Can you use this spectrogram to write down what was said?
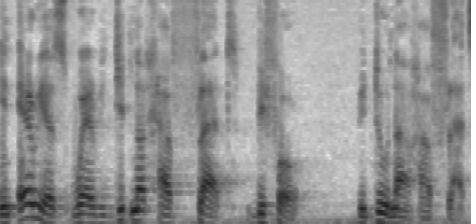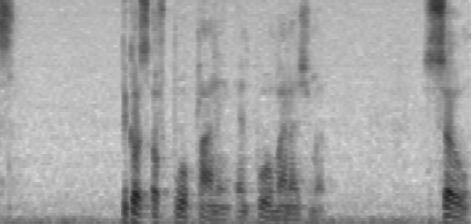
in areas where we did not have flood before, we do now have floods because of poor planning and poor management. So,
